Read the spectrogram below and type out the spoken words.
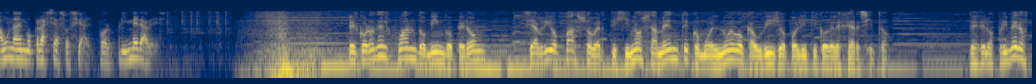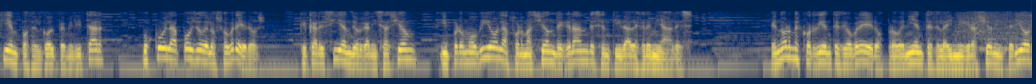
a una democracia social, por primera vez. El coronel Juan Domingo Perón se abrió paso vertiginosamente como el nuevo caudillo político del ejército. Desde los primeros tiempos del golpe militar, buscó el apoyo de los obreros, que carecían de organización, y promovió la formación de grandes entidades gremiales. Enormes corrientes de obreros provenientes de la inmigración interior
